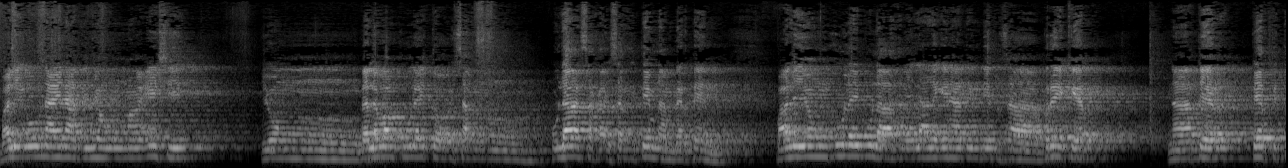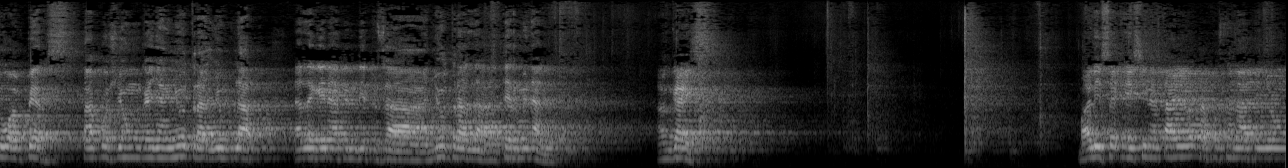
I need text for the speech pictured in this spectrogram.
Bali, unahin natin yung mga AC. Yung dalawang kulay ito, isang pula sa isang itim, number 10. Bali, yung kulay pula ay ilalagay natin dito sa breaker na 32 amperes. Tapos yung kanyang neutral, yung black, lalagay natin dito sa neutral uh, terminal. Ang guys. Bali sa AC na tayo, tapos na natin yung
